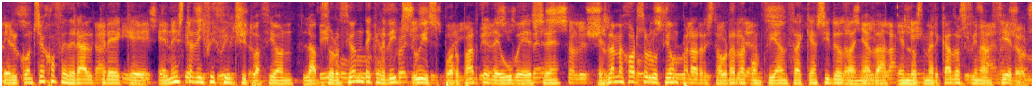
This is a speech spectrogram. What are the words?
el Consejo Federal cree que en esta difícil situación, la absorción de Credit Suisse por parte de UBS es la mejor solución para restaurar la confianza que ha sido dañada en los mercados financieros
